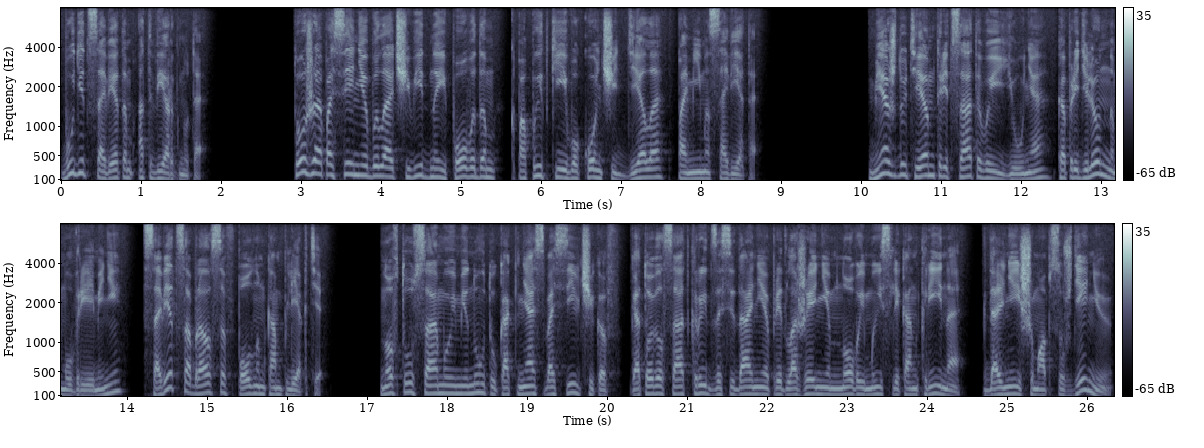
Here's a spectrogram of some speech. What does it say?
будет советом отвергнуто. То же опасение было очевидно и поводом к попытке его кончить дело помимо совета. Между тем 30 июня к определенному времени совет собрался в полном комплекте – но в ту самую минуту, как князь Васильчиков готовился открыть заседание предложением новой мысли Конкрина к дальнейшему обсуждению,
